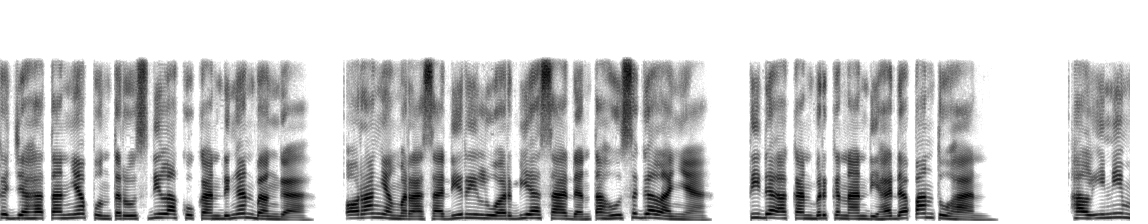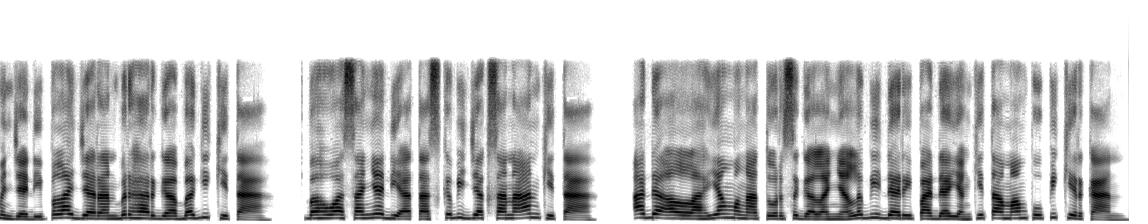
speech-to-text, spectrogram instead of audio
Kejahatannya pun terus dilakukan dengan bangga. Orang yang merasa diri luar biasa dan tahu segalanya tidak akan berkenan di hadapan Tuhan. Hal ini menjadi pelajaran berharga bagi kita bahwasanya di atas kebijaksanaan kita ada Allah yang mengatur segalanya lebih daripada yang kita mampu pikirkan.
